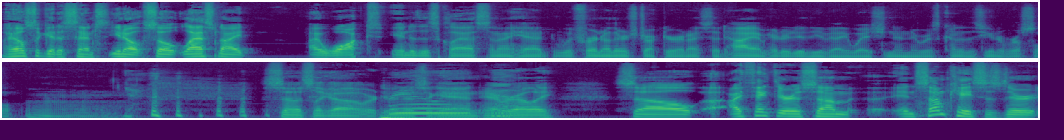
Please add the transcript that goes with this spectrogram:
I also get a sense, you know. So last night I walked into this class and I had for another instructor and I said, "Hi, I'm here to do the evaluation," and there was kind of this universal. "Oh." so it's like, oh, we're doing this again, yeah, Yeah. really. So uh, I think there is some, in some cases, there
